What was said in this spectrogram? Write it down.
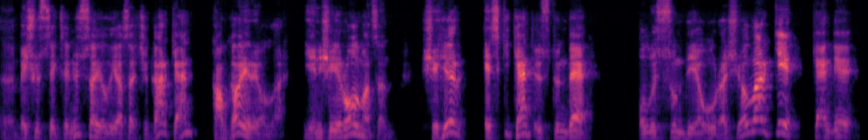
583 e, sayılı yasa çıkarken kavga veriyorlar. Yeni şehir olmasın. Şehir eski kent üstünde oluşsun diye uğraşıyorlar ki kendi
